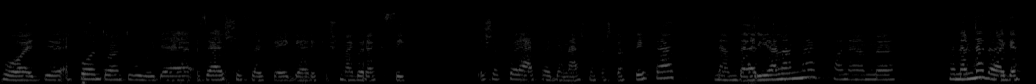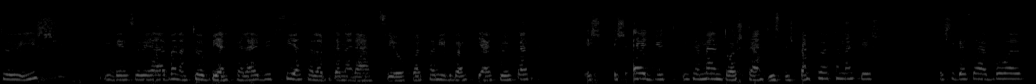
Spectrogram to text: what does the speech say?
hogy egy ponton túl ugye az első szövetségerik is megöregszik, és akkor átadja másnak a stafétát, nem Barry ellennek, hanem, hanem nevelgető is, idézőjelben a többiekkel együtt fiatalabb generációkat tanítgatják őket, és, és együtt mentor státuszt is betöltenek, és, és igazából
